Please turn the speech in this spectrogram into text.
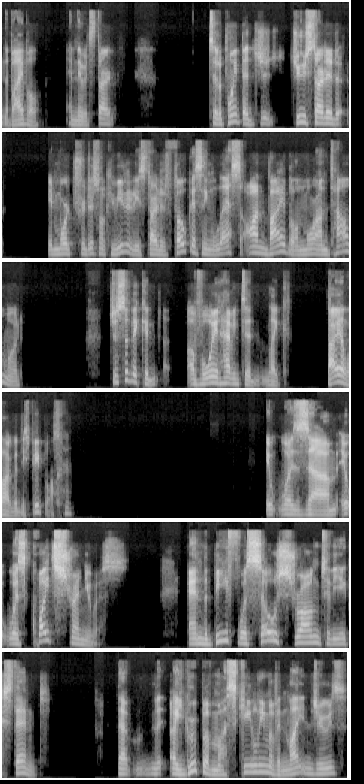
in the Bible, and they would start to the point that Jews started in more traditional communities started focusing less on Bible and more on Talmud, just so they could avoid having to like dialogue with these people. it was um it was quite strenuous and the beef was so strong to the extent that a group of maskilim of enlightened Jews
